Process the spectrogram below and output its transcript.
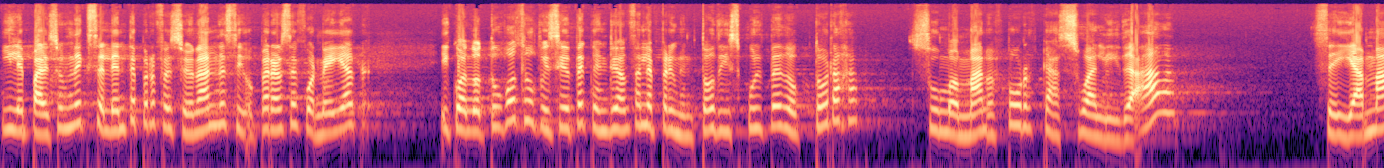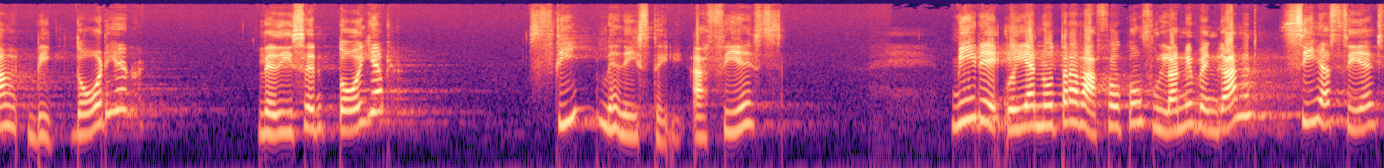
y le pareció un excelente profesional, decidió operarse con ella. Y cuando tuvo suficiente confianza le preguntó, disculpe doctora, ¿su mamá por casualidad se llama Victoria? ¿Le dicen Toya? Sí, le dice, así es. Mire, ella no trabajó con fulano y vengana. Sí, así es.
